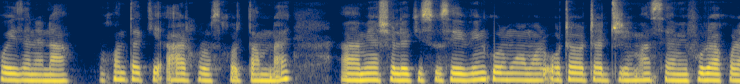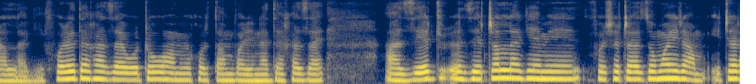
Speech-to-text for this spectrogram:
হয়ে জানে না, ওখান থেকে আর খরচ করতাম না। আমি আসলে কিছু সেভিং করব, আমার ওটা ওটা ড্রিম আছে, আমি পুরা করার লাগি। পরে দেখা যায় ওটাও আমি করতাম পারি না, দেখা যায়, আর যে যেটার লাগে আমি পয়সাটা জমাইরাম এটার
